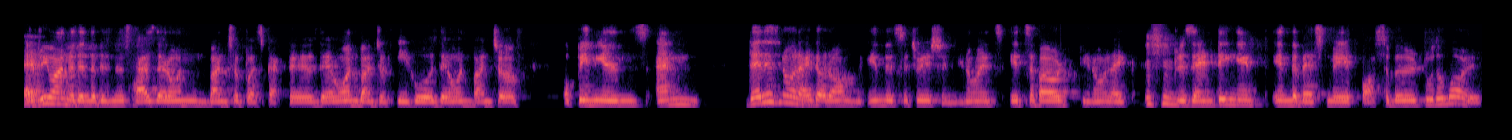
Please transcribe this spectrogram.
everyone within the business has their own bunch of perspectives their own bunch of egos their own bunch of opinions and there is no right or wrong in this situation you know it's it's about you know like presenting it in the best way possible to the world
